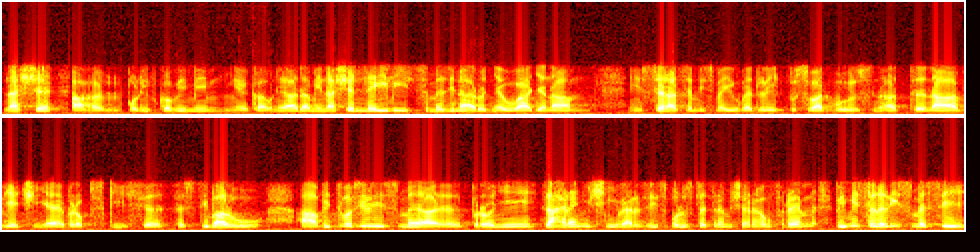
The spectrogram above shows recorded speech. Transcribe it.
naše a polívkovými klauniádami naše nejvíc mezinárodně uváděná inscenace. My jsme ji uvedli tu svatbu snad na většině evropských festivalů a vytvořili jsme eh, pro ní zahraniční verzi spolu s Petrem Scherhauferem. Vymysleli jsme si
